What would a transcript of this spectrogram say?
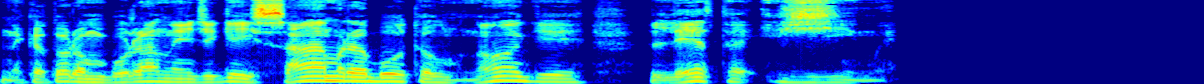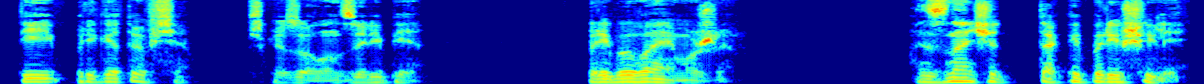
на котором Буран Эдигей сам работал многие лета и зимы. — Ты приготовься, — сказал он Зарипе. — Прибываем уже. — Значит, так и порешили.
